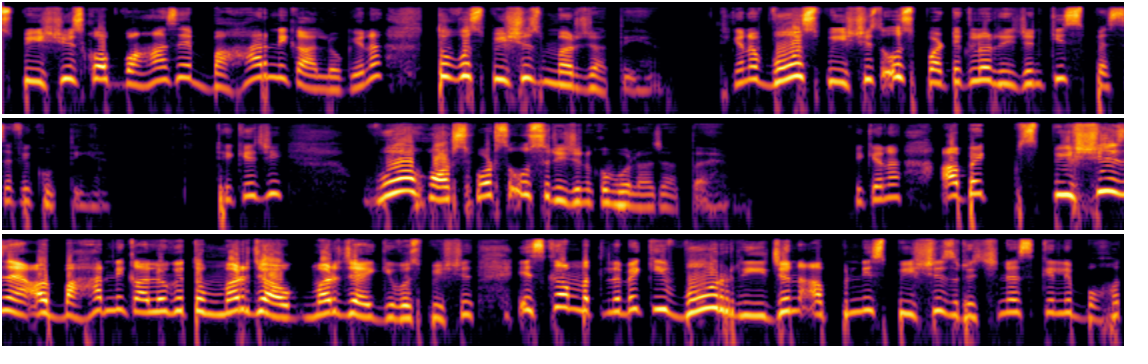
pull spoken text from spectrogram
स्पीशीज को आप वहाँ से बाहर निकालोगे ना तो वो स्पीशीज मर जाती हैं। ठीक है ना? वो स्पीशीज उस पर्टिकुलर रीजन की स्पेसिफिक होती हैं। ठीक है जी? वो हॉटस्पॉट्स उस रीजन को बोला जाता है। ठीक है ना? आप एक स्पीशीज है और बाहर निकालोगे तो मर जाओ, मर जाएगी वो स्पीशीज इसका मतलब है कि वो रीजन अपनी स्पीशीज रिचनेस के लिए बहुत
